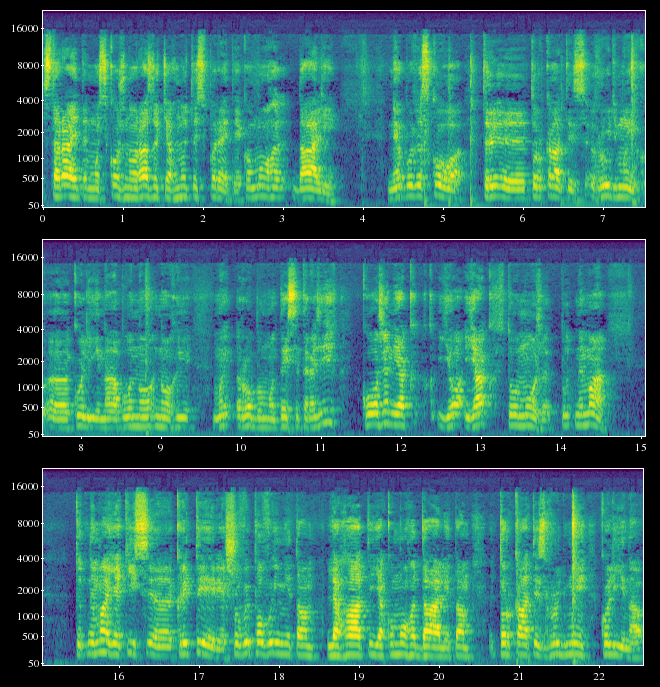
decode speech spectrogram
Старайтемось кожного разу тягнутись вперед, якомога далі. Не обов'язково е, торкатись грудьми е, коліна або ноги. Ми робимо 10 разів, кожен як, як хто може. Тут нема. Тут немає якісь е, критерії, що ви повинні там лягати якомога далі, там торкатись грудьми коліна.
